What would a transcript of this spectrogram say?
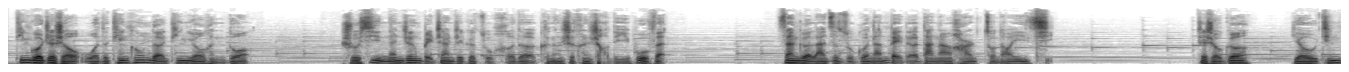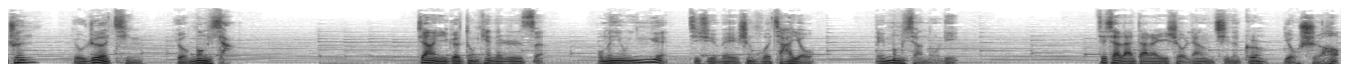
听过这首《我的天空》的听友很多，熟悉南征北战这个组合的可能是很少的一部分。三个来自祖国南北的大男孩走到一起。这首歌有青春，有热情，有梦想。这样一个冬天的日子，我们用音乐继续为生活加油，为梦想努力。接下来带来一首梁咏琪的歌《有时候》。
